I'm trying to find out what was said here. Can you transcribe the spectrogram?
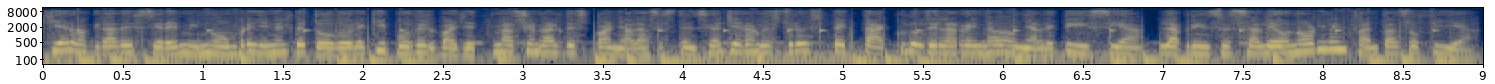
Quiero agradecer en mi nombre y en el de todo el equipo del Ballet Nacional de España la asistencia ayer a nuestro espectáculo de la reina doña Leticia, la princesa Leonor y la infanta Sofía.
